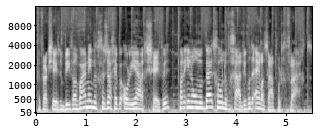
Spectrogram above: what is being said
De fractie heeft een brief aan waarnemend gezaghebber Oliane geschreven, waarin om een buitengewone vergadering van de eilandraad wordt gevraagd.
